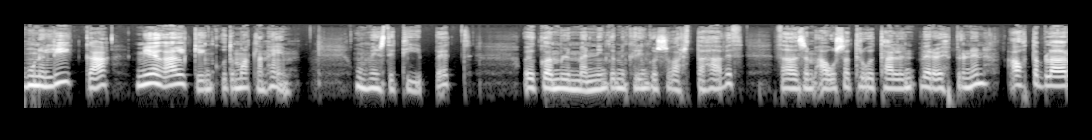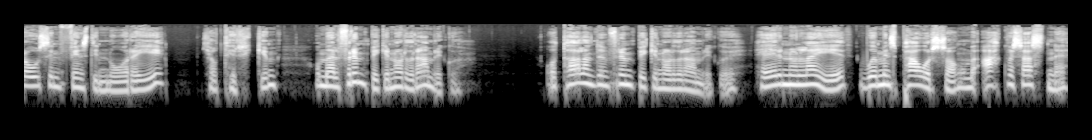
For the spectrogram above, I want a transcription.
Hún er líka mjög algeng út um allan heim. Hún finnst í Tíbet og í gömlu menningum í kringu svartahafið, þaðan sem ásatrúutalinn vera uppbrunnin. Áttablaðarósin finnst í Noregi, hjá Tyrkjum og meðal frumbyggja Norður Ameríku. Og talandum frumbyggja Norður Ameríku heyri nú lægið Women's Power Song með Akve Sastne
